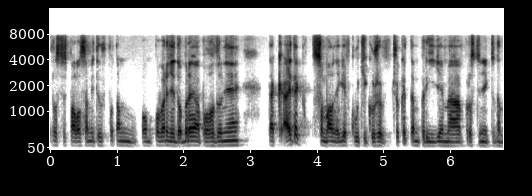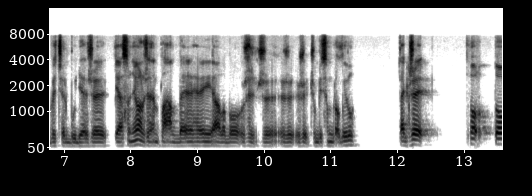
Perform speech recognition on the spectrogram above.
proste spalo sa mi tu už potom pomerne dobre a pohodlne, tak aj tak som mal niekde v kútiku, že čo keď tam prídem a proste niekto tam večer bude, že ja som nemal žiaden plán B, hej, alebo že, že, že, že čo by som robil. Takže to, to,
